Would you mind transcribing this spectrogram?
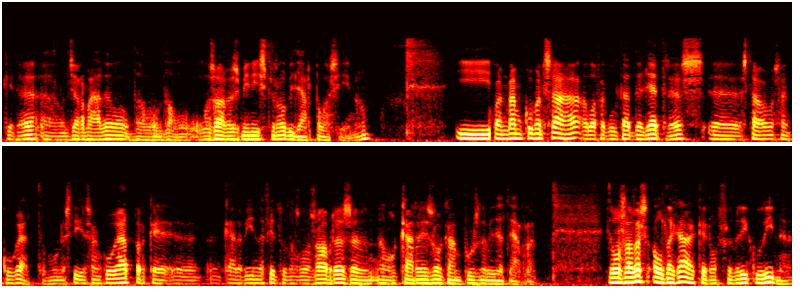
que era el germà del, del, del aleshores ministre, el Villar Palací, no? I quan vam començar a la Facultat de Lletres eh, estàvem a Sant Cugat, al monestir de Sant Cugat, perquè eh, encara havien de fer totes les obres en el que ara és el campus de Bellaterra. I aleshores el degà, que era el Frederic Udina,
